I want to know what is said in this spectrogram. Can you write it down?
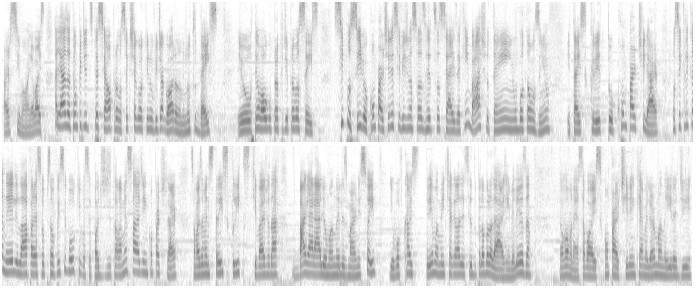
Parcimônia, boys. Aliás, eu tenho um pedido especial pra você que chegou aqui no vídeo agora, no minuto 10. Eu tenho algo pra pedir pra vocês. Se possível, compartilhe esse vídeo nas suas redes sociais. Aqui embaixo tem um botãozinho e tá escrito compartilhar. Você clica nele, lá aparece a opção Facebook, você pode digitar a mensagem e compartilhar. São mais ou menos três cliques que vai ajudar bagaralho o Mano Elismar nisso aí. E eu vou ficar extremamente agradecido pela brodagem, beleza? Então vamos nessa, boys. Compartilhem que é a melhor maneira de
